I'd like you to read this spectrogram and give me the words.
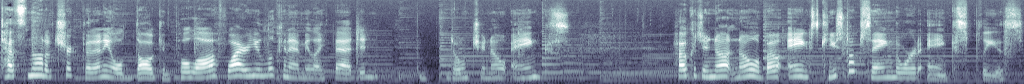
That's not a trick that any old dog can pull off. Why are you looking at me like that? Didn't don't you know anks? How could you not know about anks? Can you stop saying the word anks, please?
